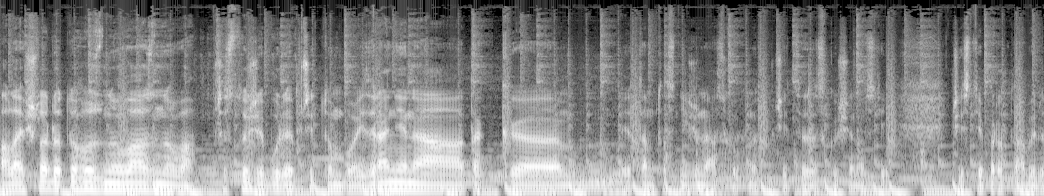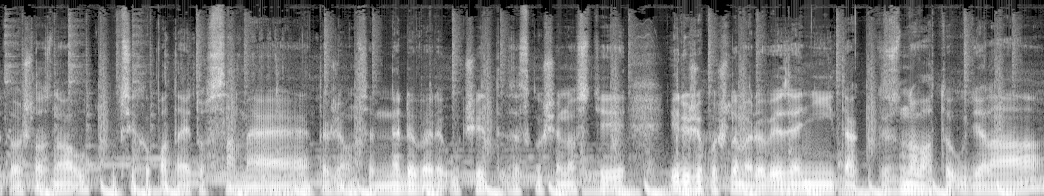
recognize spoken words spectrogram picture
Ale šla do toho znova a znova. Přestože bude při tom boji zraněná, tak eh, je tam ta snížená schopnost učit se ze zkušenosti. Čistě proto, aby do toho šla znova. U psychopata je to samé, takže on se nedovede učit ze zkušenosti. I když ho pošleme do vězení, tak znova to udělá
